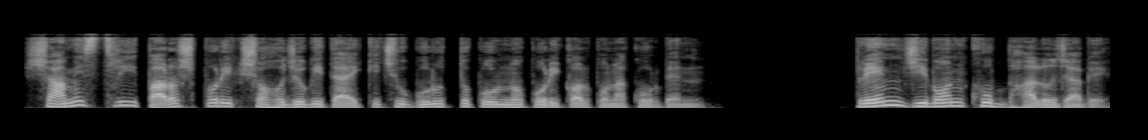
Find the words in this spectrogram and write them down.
স্বামী স্ত্রী পারস্পরিক সহযোগিতায় কিছু গুরুত্বপূর্ণ পরিকল্পনা করবেন। প্রেম জীবন খুব ভালো যাবে।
